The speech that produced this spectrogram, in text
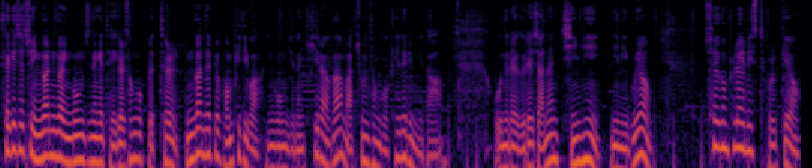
세계 최초 인간과 인공지능의 대결 선곡 배틀 인간 대표 범피디와 인공지능 키라가 맞춤 선곡 해드립니다. 오늘의 의뢰자는 진희 님이고요. 최근 플레이리스트 볼게요.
